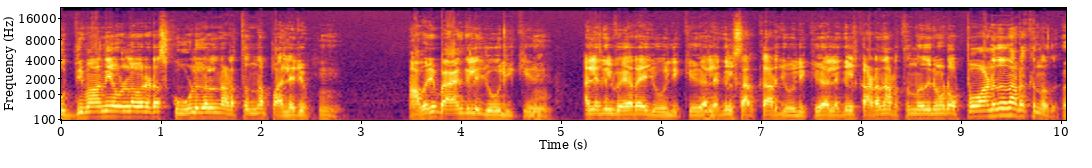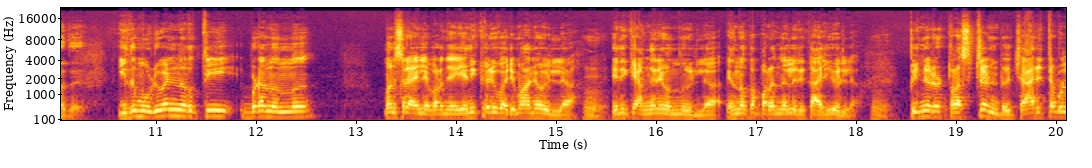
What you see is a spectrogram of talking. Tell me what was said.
ബുദ്ധിമാന്യമുള്ളവരുടെ സ്കൂളുകൾ നടത്തുന്ന പലരും അവർ ബാങ്കിൽ ജോലിക്ക് അല്ലെങ്കിൽ വേറെ ജോലിക്ക് അല്ലെങ്കിൽ സർക്കാർ ജോലിക്ക് അല്ലെങ്കിൽ കട നടത്തുന്നതിനോടൊപ്പമാണ് ഇത് നടക്കുന്നത്. ഇത് മുഴുവൻ നിർത്തി ഇവിടെ നിന്ന് മനസ്സിലായില്ലേ പറഞ്ഞ? എനിക്കൊരു വരുമാനവും ഇല്ല. എനിക്ക് അങ്ങനെയൊന്നുമില്ല എന്നൊക്കെ പറയുന്നതിൽ ഒരു കാര്യമില്ല പിന്നെ ഒരു ട്രസ്റ്റ് ഉണ്ട് ചാരിറ്റബിൾ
